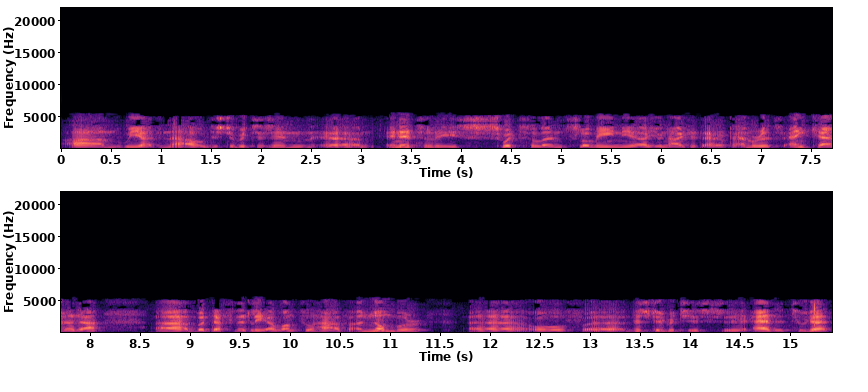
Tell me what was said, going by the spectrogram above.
We have now distributors in in Italy, Switzerland, Slovenia, United Arab Emirates, and Canada. Uh but definitely I want to have a number of distributors added to that,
